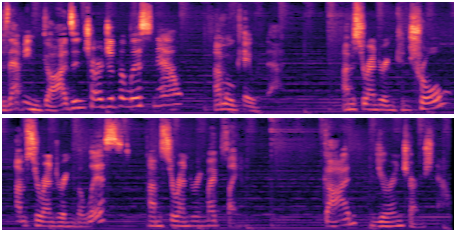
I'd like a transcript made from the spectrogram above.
Does that mean God's in charge of the list now? I'm okay with that. I'm surrendering control. I'm surrendering the list. I'm surrendering my plan. God, you're in charge now.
